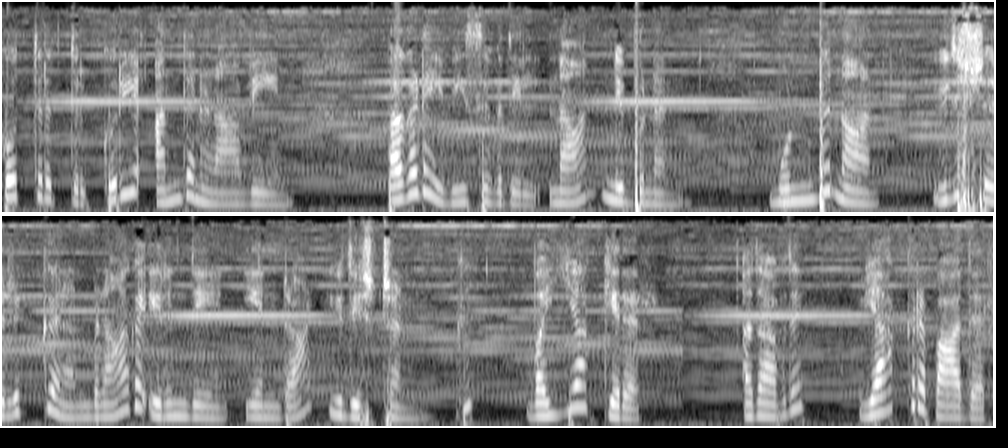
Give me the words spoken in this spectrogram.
கோத்திரத்திற்குரிய அந்தணனாவேன். பகடை வீசுவதில் நான் நிபுணன். முன்பு நான் யுதிஷ்டருக்கு நண்பனாக இருந்தேன் என்றான் யுதிஷ்டன் வையாக்கிரர். அதாவது வியாக்கிரபாதர்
